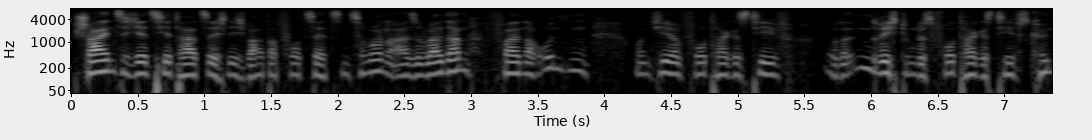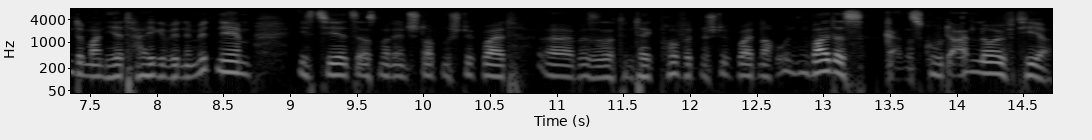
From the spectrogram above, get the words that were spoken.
scheint sich jetzt hier tatsächlich weiter fortsetzen zu wollen. Also, weil dann Fall nach unten und hier Vortagestief oder in Richtung des Vortagestiefs könnte man hier Teilgewinne mitnehmen. Ich ziehe jetzt erstmal den Stopp ein Stück weit, äh, besser gesagt den Take Profit ein Stück weit nach unten, weil das ganz gut anläuft hier.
